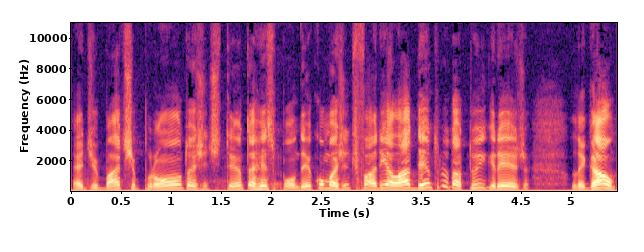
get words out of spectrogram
É de bate pronto, a gente tenta responder como a gente faria lá dentro da tua igreja. Legal?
